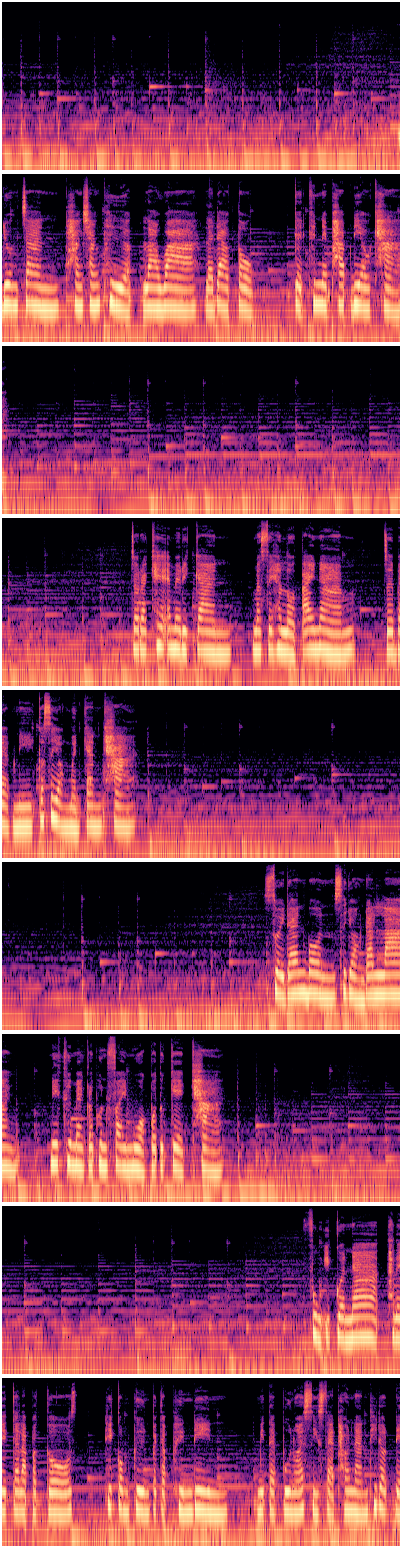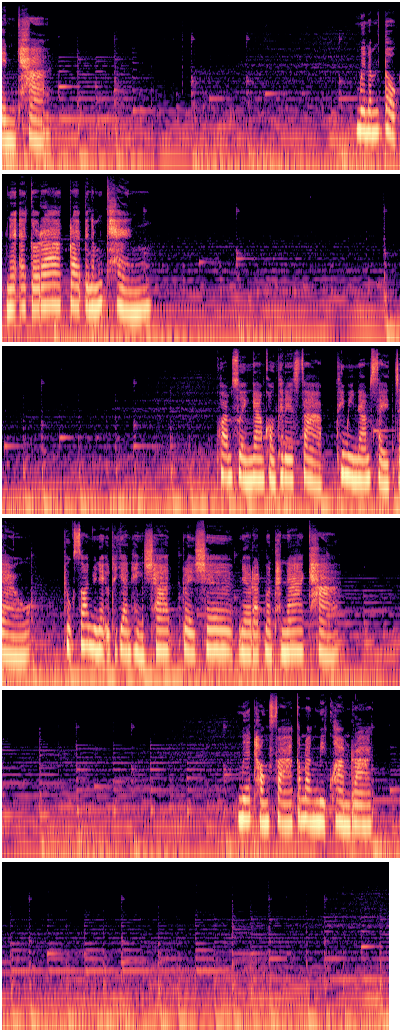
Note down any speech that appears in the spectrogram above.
ดวงจันทร์ ทางช้างเผือก ลาวา และดาวตก เกิดขึ้นในภาพเดียวค่ะ จระเข้อเมริกัน มาเซฮัลโลใต้น้ำ เจอแบบนี้ก็สยองเหมือนกันค่ะสวยด้านบนสยองด้านล่าง นี่คือแมงกระพุนไฟหมวกโปรตุเกสค่ะ ฝูงอิกัวน่าทะเลกาลาปาโกส ที่กลมกลืนไปกับพื้นดิน มีแต่ปูน้อยสีแสดเท่านั้นที่โดดเด่นค่ะ เมื่อน้ำตกในแอการากลายเป็นน้ำแข็ง ความสวยงามของทะเลสาบที่มีน้ำใสแจ๋วถูกซ่อนอยู่ในอุทยานแห่งชาติเกรเชอร์ ในรัฐมอนทานาค่ะ เมื่อท้องฟ้ากำลังมีความรัก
